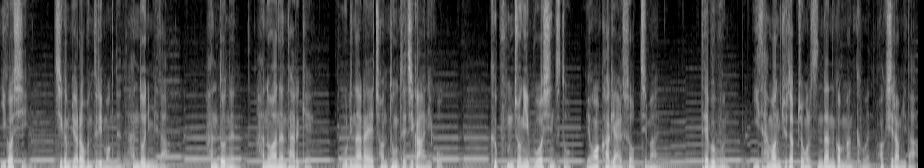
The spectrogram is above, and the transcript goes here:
이것이 지금 여러분들이 먹는 한돈입니다. 한돈은 한우와는 다르게 우리나라의 전통 돼지가 아니고 그 품종이 무엇인지도 명확하게 알 수 없지만 대부분 이 삼원 교잡종을 쓴다는 것만큼은 확실합니다.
